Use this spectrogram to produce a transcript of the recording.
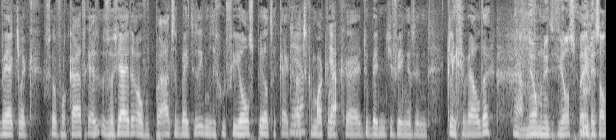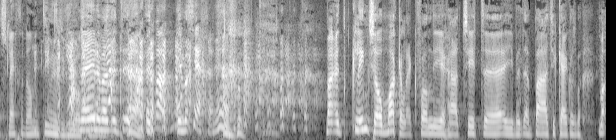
werkelijk zo voor elkaar te krijgen? Zoals jij erover praat, is een beetje als iemand die goed viool speelt. Dan kijkt Ja. hartstikke makkelijk, eh, doe een beetje met je vingers en klinkt geweldig. Ja, nul minuten viool spelen is altijd slechter dan tien minuten viool Nee, spelen. nee, maar het, het- Ja. Wou ik zeggen. Maar het klinkt zo makkelijk. Van je gaat zitten en je bent empathisch, je kijkt wat. Maar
